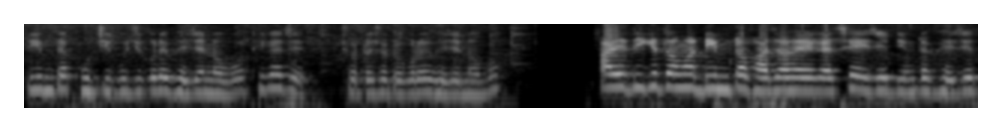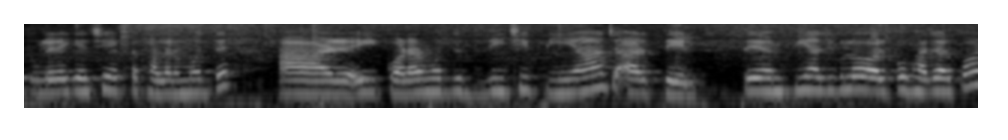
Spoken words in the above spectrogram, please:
ডিমটা কুচি কুচি করে ভেজে নেব, ঠিক আছে? ছোট ছোট করে ভেজে নেব। আর এদিকে তো আমার ডিমটা ভাজা হয়ে গেছে, এই যে ডিমটা ভেজে তুলে রেখেছি একটা থালার মধ্যে। আর এই কড়ার মধ্যে দিয়ে দিয়েছি পেঁয়াজ আর তেল। তে পেঁয়াজগুলো অল্প ভাজার পর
